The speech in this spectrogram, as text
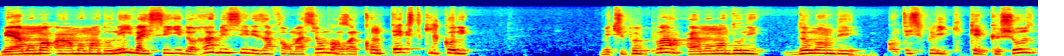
Mais à un, moment, à un moment donné, il va essayer de rabaisser les informations dans un contexte qu'il connaît. Mais tu peux pas, à un moment donné, demander qu'on t'explique quelque chose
